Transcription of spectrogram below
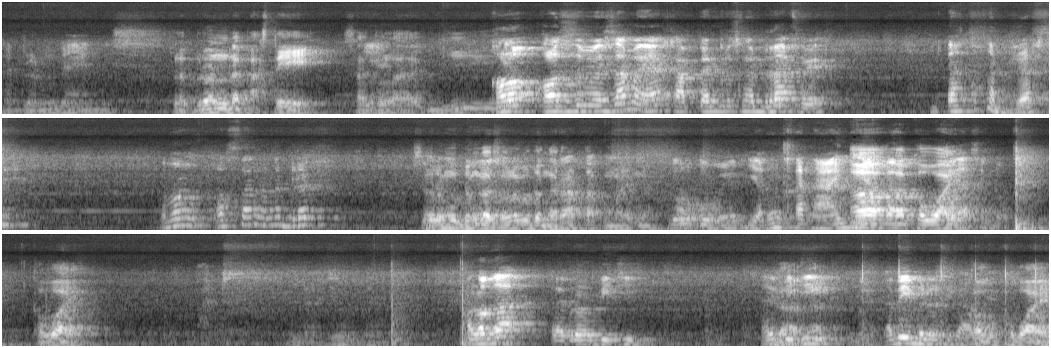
LeBron James. LeBron udah pasti. Satu Iya. lagi. Kalau kalau sistemnya sama ya, kapten terus ngedraft ya. Ah, kok ngedraft sih? Emang All Star ngedraft? sekarang udah enggak soalnya udah nggak rata pemainnya. Lebih main. Ya kan aja. Ah, Bang. ah, Kawhi. Kawhi. Kalau enggak LeBron PG. Tapi PG. Tapi bener sih Ka- kalau. Kawhi.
